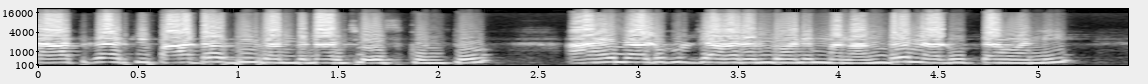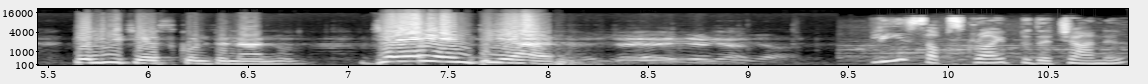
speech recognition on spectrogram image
తాతగారికి పాదాభివందనాలు చేసుకుంటూ ఆయన అడుగు జాడల్లోనే మనందరం అడుగుతామని తెలియచేసుకుంటున్నాను. జై NTR! Please subscribe to the channel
